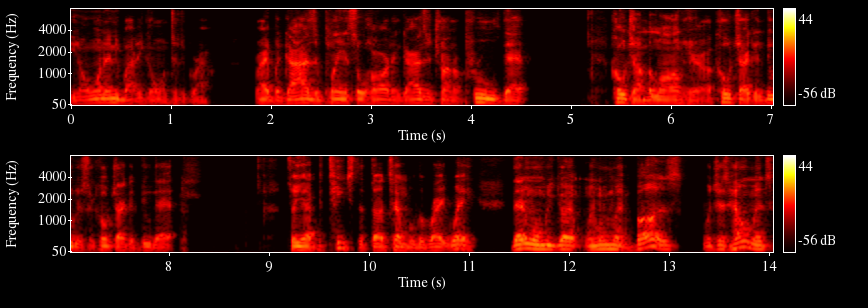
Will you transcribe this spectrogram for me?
You don't want anybody going to the ground, right? But guys are playing so hard and guys are trying to prove that, coach, I belong here, or coach, I can do this, or coach, I can do that. So you have to teach the thud tempo the right way. Then when we go when we went buzz, which is helmets,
